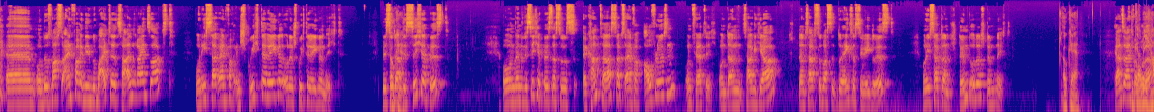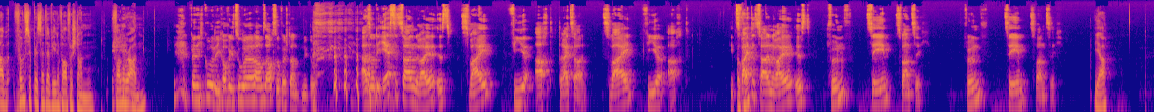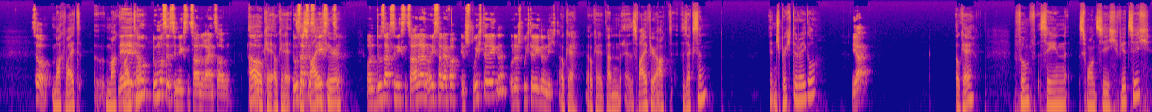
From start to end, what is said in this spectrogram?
ähm, und das machst du einfach, indem du weitere Zahlenreihen sagst. Und ich sage einfach, entspricht der Regel oder entspricht der Regel nicht. Bis du okay. dann sicher bist, und wenn du dir sicher bist, dass du es erkannt hast, sagst du einfach auflösen und fertig. Und dann sage ich ja, dann sagst du, was du denkst, was die Regel ist. Und ich sage dann, stimmt oder stimmt nicht. Okay. Ganz einfach, ich glaube? Ich habe 50% auf jeden Fall verstanden. Fangen wir an. Finde ich gut. Ich hoffe, die Zuhörer haben es auch so verstanden wie du. also die erste Zahlenreihe ist 2, 4, 8. Drei Zahlen. 2, 4, 8. Die zweite okay. Zahlenreihe ist 5, 10, 20. 5, 10, 20. Ja. So. Mach, weit, mach nee, weiter. Du, du musst jetzt die nächsten Zahlen rein sagen. Oh, okay, okay. Du so sagst jetzt die nächsten. Und du sagst die nächsten Zahlen rein und ich sage einfach, entspricht der Regel oder entspricht der Regel nicht? Okay, okay. Dann 2, 4, 8, 16. Entspricht der Regel? Ja. Okay. 5, 10, 20, 40.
